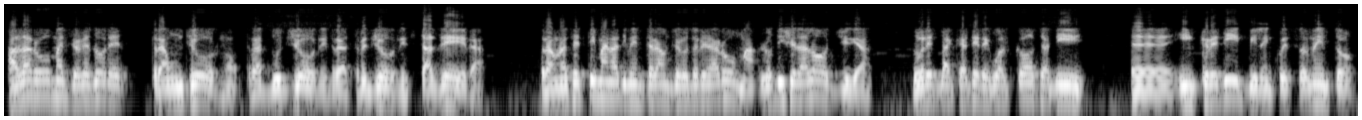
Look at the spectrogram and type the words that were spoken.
alla Roma il giocatore tra un giorno, tra due giorni, tra tre giorni, stasera, tra una settimana diventerà un giocatore da Roma, lo dice la logica, dovrebbe accadere qualcosa di eh, incredibile in questo momento,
